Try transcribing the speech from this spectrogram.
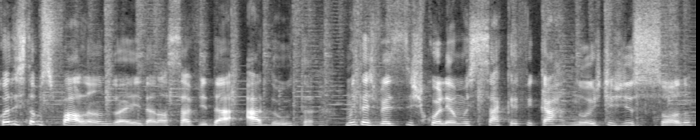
quando estamos falando aí da nossa vida adulta, muitas vezes escolhemos sacrificar noites de sono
